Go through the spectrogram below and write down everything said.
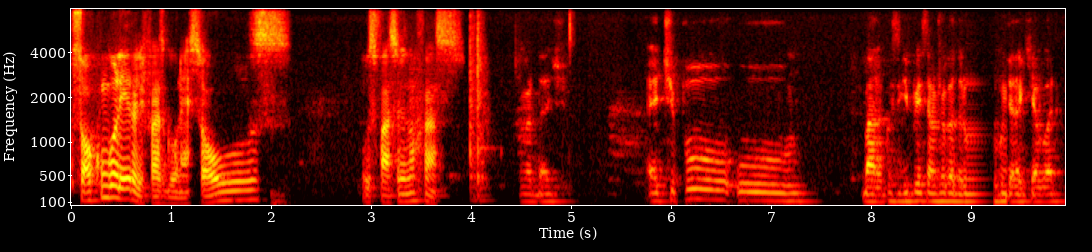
só com goleiro ele faz gol, né? Só os, os fáceis ele não faz. Verdade. É tipo o. Bah, não consegui pensar um jogador ruim aqui agora.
